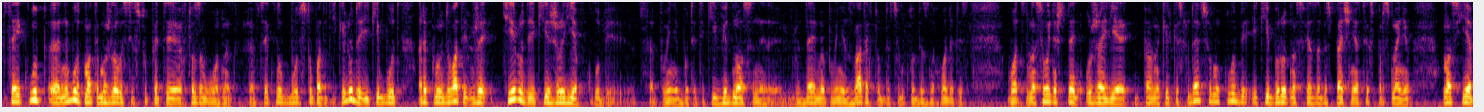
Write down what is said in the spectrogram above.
В цей клуб е, не будуть мати можливості вступити хто завгодно. В цей клуб будуть вступати тільки люди, які будуть рекомендувати вже ті люди, які вже є в клубі. Це повинні бути такі відносини людей. Ми повинні знати, хто буде в цьому клубі знаходитись. От на сьогоднішній день вже є певна кількість людей в цьому клубі, які беруть на своє забезпечення цих спортсменів. У нас є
